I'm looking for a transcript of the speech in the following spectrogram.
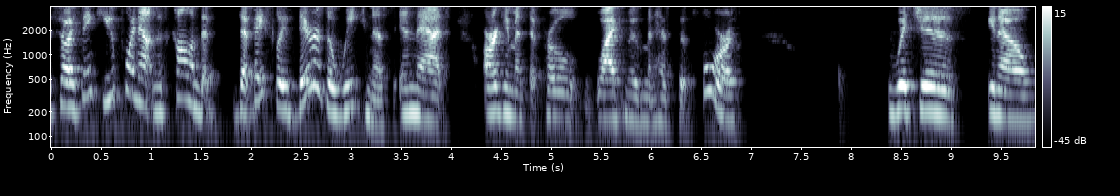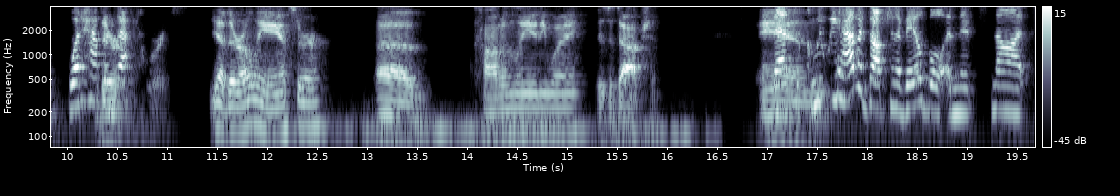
so I think you point out in this column that that basically there is a weakness in that argument that pro-life movement has put forth, which is, you know, what happens There- afterwards. Yeah, their only answer, uh, commonly anyway, is adoption. and That's I mean, we have adoption available and it's not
